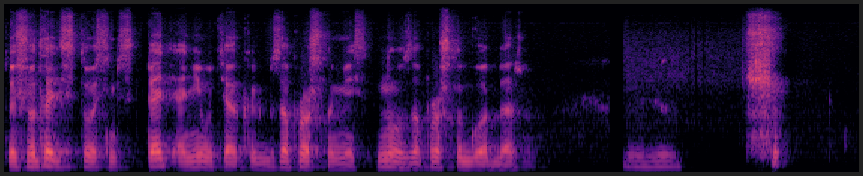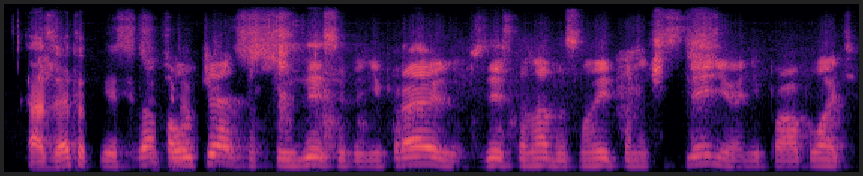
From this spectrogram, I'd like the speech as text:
то есть вот эти 185, они у тебя как бы за прошлый месяц, ну, за прошлый год даже. Угу. А за этот месяц... Да, тебя... Получается, что здесь это неправильно. Здесь-то надо смотреть по начислению, а не по оплате.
